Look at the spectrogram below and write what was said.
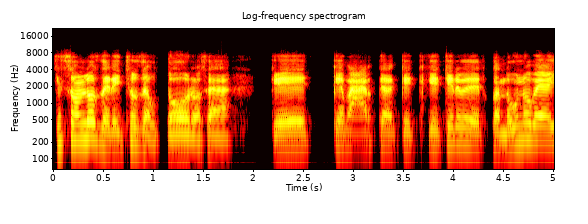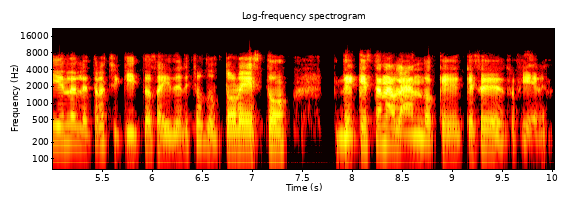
qué son los derechos de autor? O sea, ¿qué, qué marca? ¿Qué, qué quiere ver? Cuando uno ve ahí en las letras chiquitas, ahí derechos de autor, esto, ¿de qué están hablando? ¿Qué, qué se refieren?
